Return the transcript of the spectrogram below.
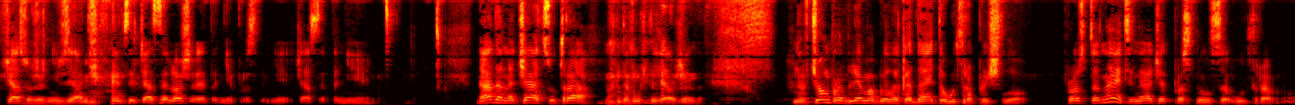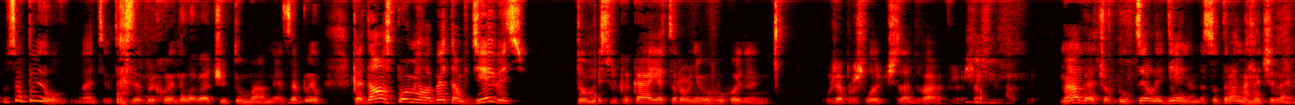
Сейчас уже нельзя. Сейчас Алеша, это не просто не. Сейчас это не. Надо начать с утра, потому что я уже. Но в чем проблема была, когда это утро пришло? Просто, знаете, иногда человек проснулся утром, забыл, знаете, приходит голова чуть туманная, забыл. Когда он вспомнил об этом в 9, то мысль какая ятера у него выходит, уже прошло часа два. Уже надо, чтобы был целый день, надо с утра начинать.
